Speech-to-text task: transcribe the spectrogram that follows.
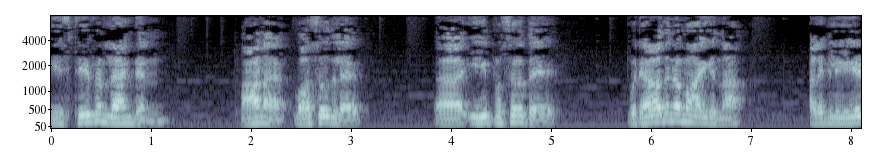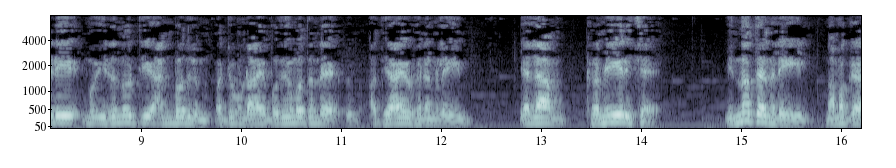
ഈ സ്റ്റീഫൻ ലാങ്ഡൻ ആണ് വാസ്തവത്തിൽ ഈ പുസ്തകത്തെ പുരാതനമായിരിക്കുന്ന അല്ലെങ്കിൽ എ ഡി ഇരുന്നൂറ്റി അൻപതിലും മറ്റുമുണ്ടായ പുതിയമത്തിന്റെ അധ്യായ എല്ലാം ക്രമീകരിച്ച് ഇന്നത്തെ നിലയിൽ നമുക്ക്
